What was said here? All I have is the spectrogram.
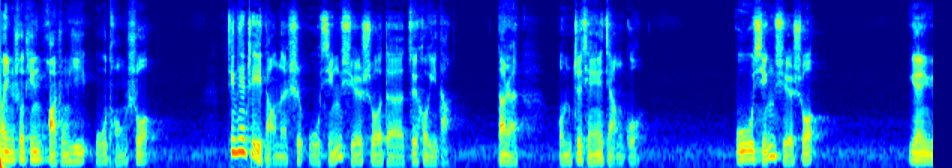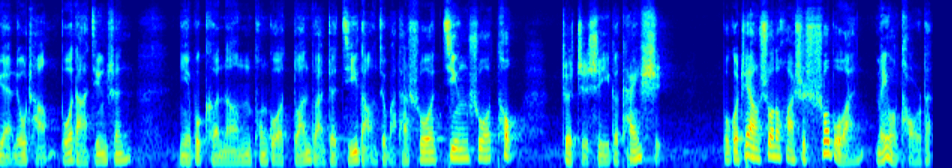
欢迎收听《话中医》，梧桐说。今天这一档呢是五行学说的最后一档。当然，我们之前也讲过，五行学说源远流长、博大精深，你也不可能通过短短这几档就把它说精说透。这只是一个开始。不过这样说的话是说不完、没有头的，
